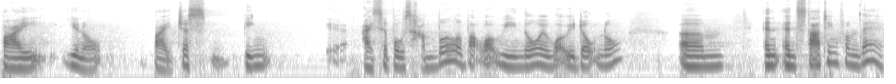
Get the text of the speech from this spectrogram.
by, you know, by just being, I suppose, humble about what we know and what we don't know, um, and, and starting from there.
